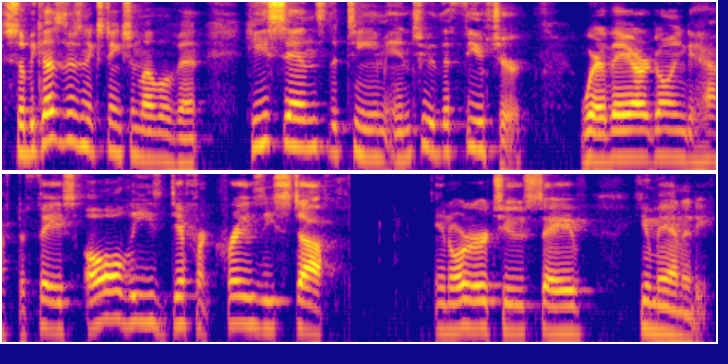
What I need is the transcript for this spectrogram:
So, because there's an extinction level event, he sends the team into the future where they are going to have to face all these different crazy stuff in order to save humanity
